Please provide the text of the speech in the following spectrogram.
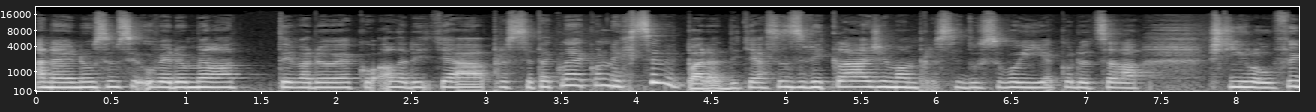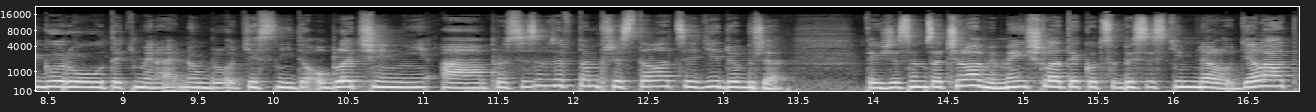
a najednou jsem si uvědomila, ty vado, jako, ale teď já prostě takhle jako nechci vypadat, teď já jsem zvyklá, že mám prostě tu svoji jako docela štíhlou figuru, teď mi najednou bylo těsný to oblečení a prostě jsem se v tom přestala cítit dobře. Takže jsem začala vymýšlet, jako co by se s tím dalo dělat.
